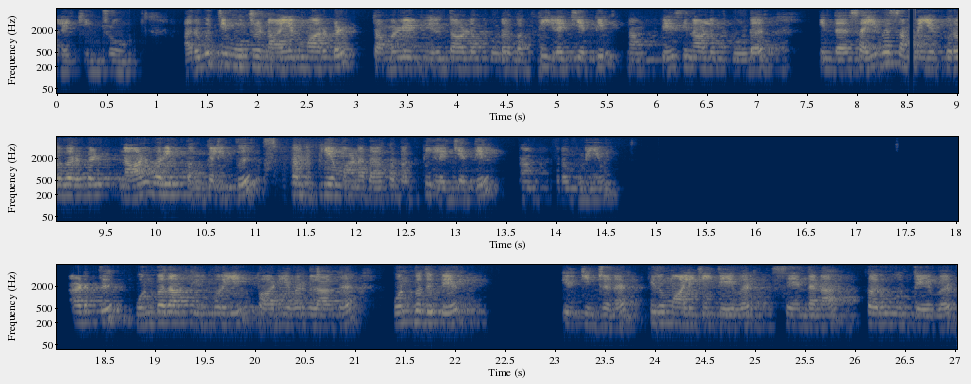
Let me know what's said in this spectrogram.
அழைக்கின்றோம். அறுபத்தி மூன்று நாயன்மார்கள் தமிழில் இருந்தாலும் கூட பக்தி இலக்கியத்தில் நாம் பேசினாலும் கூட இந்த சைவ சமய குறவர்கள் நால்வரின் பங்களிப்பு மிக முக்கியமானதாக பக்தி இலக்கியத்தில் நாம் கூற முடியும். அடுத்து ஒன்பதாம் திருமுறையை பாடியவர்களாக ஒன்பது பேர் இருக்கின்றனர். திருமாளிகை தேவர் சேந்தனார் கருவூர் தேவர்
